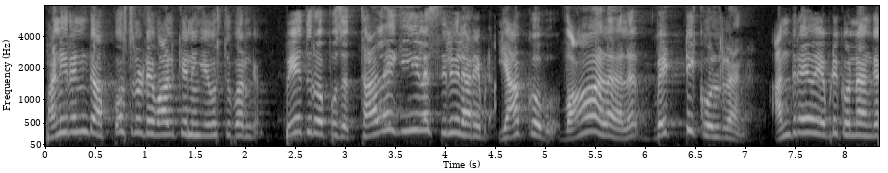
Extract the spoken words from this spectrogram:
பனிரெண்டு அப்போஸ்தலருடைய வாழ்க்கையை நீங்க யோசித்து பாருங்க. பேதுரோ பூச தலைகீழ சிலுவையில் அறையப்பட யாக்கோபு வாழால வெட்டி கொள்றாங்க அந்திரேவை எப்படி கொன்னாங்க?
